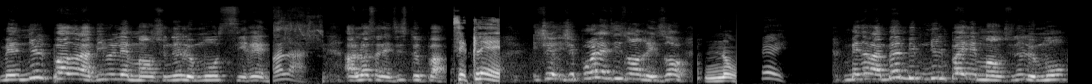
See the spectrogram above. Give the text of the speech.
mais nulle part dans la Bible il est mentionné le mot sirène. Voilà. Alors ça n'existe pas. C'est clair. Je, je pourrais les dire, ils ont raison. Non. Hey. Mais dans la même Bible, nulle part il est mentionné le mot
